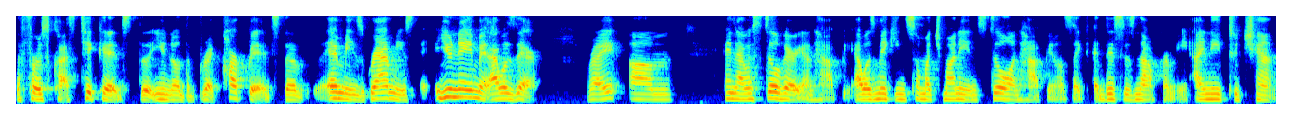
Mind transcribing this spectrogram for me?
the first class tickets, the, you know, the red carpets, the Emmys, Grammys, you name it, I was there. Right. Um, and I was still very unhappy. I was making so much money and still unhappy. And I was like, this is not for me. I need to chant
